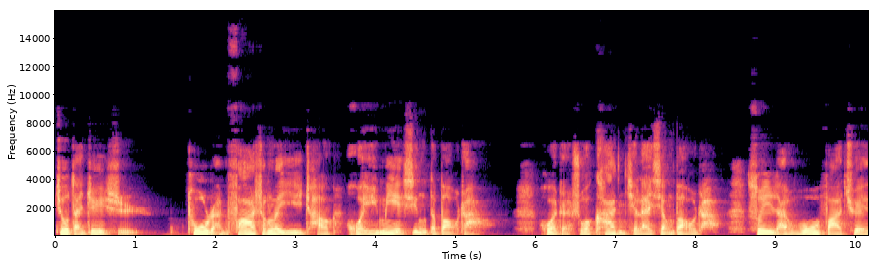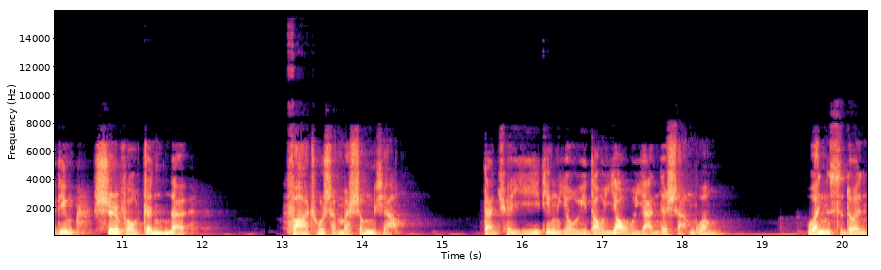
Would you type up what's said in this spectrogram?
就在这时。突然发生了一场毁灭性的爆炸，或者说看起来像爆炸。虽然无法确定是否真的发出什么声响，但却一定有一道耀眼的闪光。温斯顿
